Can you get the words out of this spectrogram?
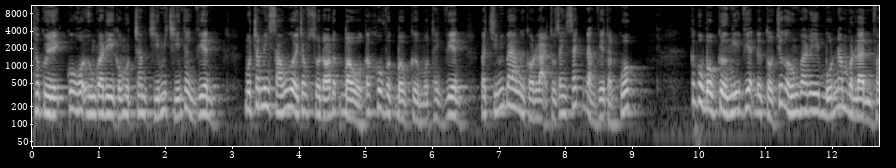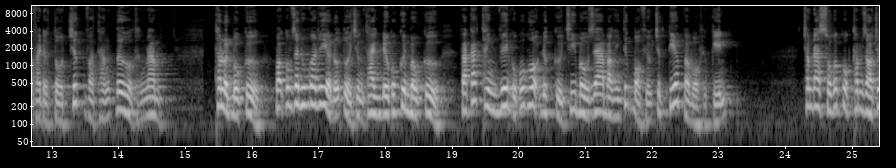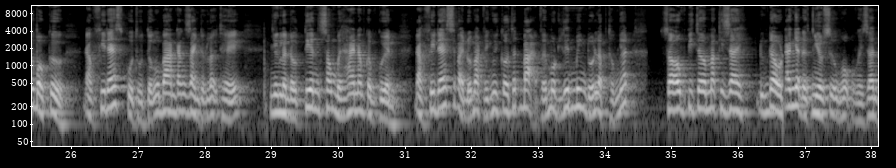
Theo quy định, Quốc hội Hungary có 199 thành viên, 106 người trong số đó được bầu ở các khu vực bầu cử một thành viên và 93 người còn lại thuộc danh sách đảng viên toàn quốc. Các cuộc bầu cử nghị viện được tổ chức ở Hungary 4 năm một lần và phải được tổ chức vào tháng 4 hoặc tháng 5. Theo luật bầu cử, mọi công dân Hungary ở độ tuổi trưởng thành đều có quyền bầu cử và các thành viên của Quốc hội được cử tri bầu ra bằng hình thức bỏ phiếu trực tiếp và bỏ phiếu kín. Trong đa số các cuộc thăm dò trước bầu cử, đảng Fidesz của Thủ tướng Orbán đang giành được lợi thế, nhưng lần đầu tiên sau 12 năm cầm quyền, đảng Fidesz sẽ phải đối mặt với nguy cơ thất bại với một liên minh đối lập thống nhất do ông Peter Markizai đứng đầu đang nhận được nhiều sự ủng hộ của người dân.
